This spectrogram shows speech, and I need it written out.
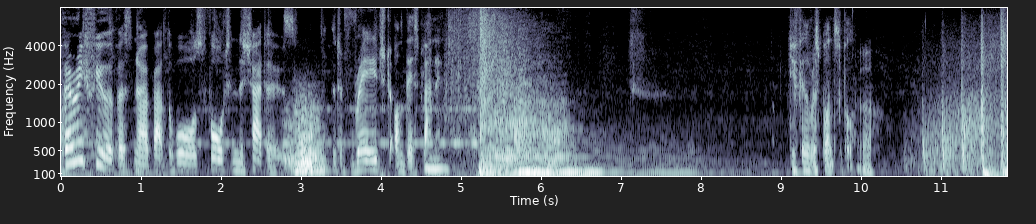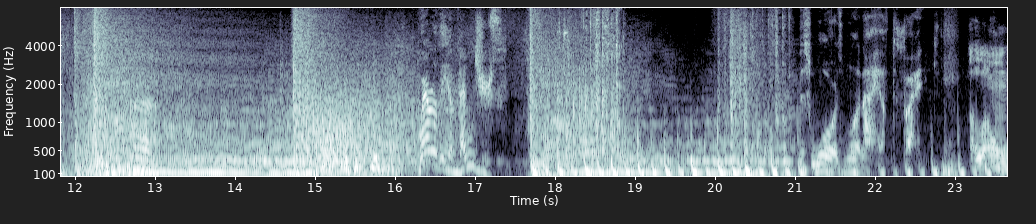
Very few of us know about the wars fought in the shadows that have raged on this planet. Do you feel responsible? Oh. Where are the Avengers? This war is one I have to fight. Alone.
